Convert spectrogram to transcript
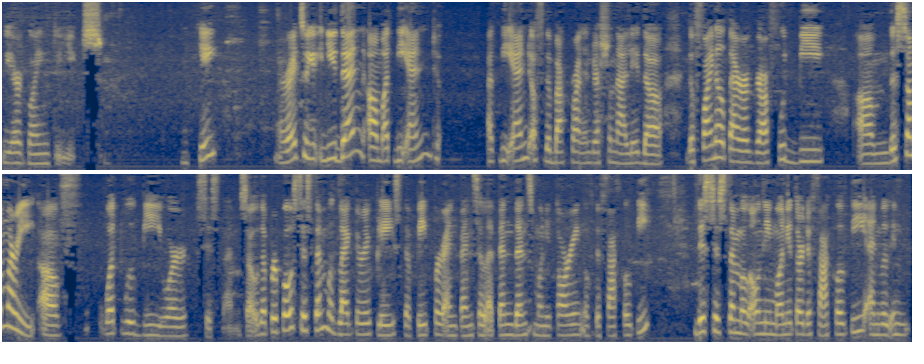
we are going to use. Okay. All right. So you, you then um at the end at the end of the background and rationale, the the final paragraph would be um, the summary of what will be your system. So the proposed system would like to replace the paper and pencil attendance monitoring of the faculty this system will only monitor the faculty and will, in,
